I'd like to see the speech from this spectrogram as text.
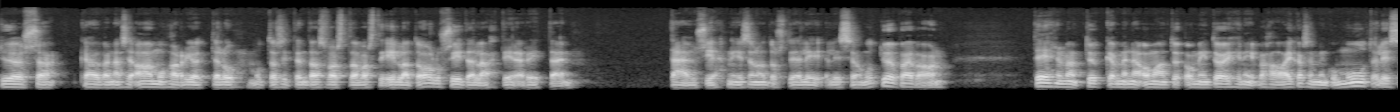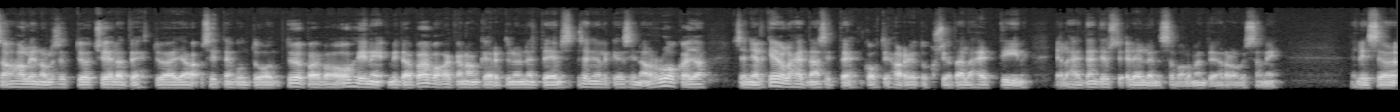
työssä käyvänä se aamuharjoittelu, mutta sitten taas vastaavasti illat on ollut siitä lähtien erittäin täysiä niin sanotusti. Eli, eli se on kun työpäivä on tehnyt, mä tykkään mennä omaan, omiin töihin vähän aikaisemmin kuin muut, eli saa hallinnolliset työt siellä tehtyä ja sitten kun tuo työpäivä on ohi, niin mitä päivän aikana on kertynyt, ne teen, sen jälkeen siinä on ruoka ja sen jälkeen jo lähdetään sitten kohti harjoituksia tai lähettiin ja lähdetään tietysti edelleen tässä valmentajan roolissa, niin Eli se on,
